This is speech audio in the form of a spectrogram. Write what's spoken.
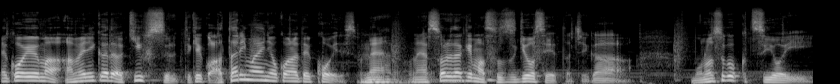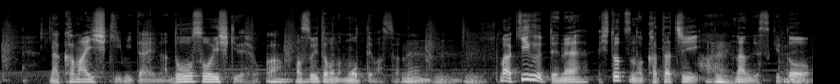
でこういうまあアメリカでは寄付するって結構当たり前に行われてる行為ですよね。ねそれだけまあ卒業生たちがものすごく強い仲間意識みたいな同窓意識でしょうか、うんまあ、そういったものを持ってますよね。うんうんまあ寄付ってね一つの形はいなんですけど、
